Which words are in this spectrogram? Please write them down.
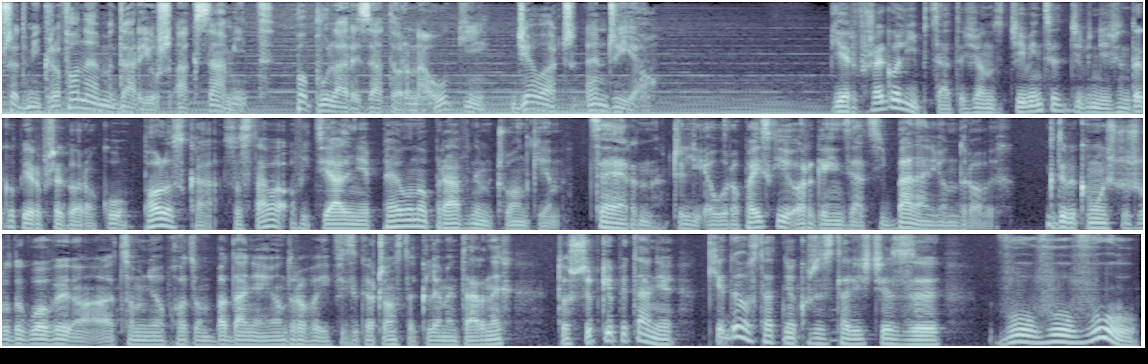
Przed mikrofonem Dariusz Aksamit, popularyzator nauki, działacz NGO. 1 lipca 1991 roku Polska została oficjalnie pełnoprawnym członkiem CERN, czyli Europejskiej Organizacji Badań Jądrowych. Gdyby komuś przyszło do głowy, a co mnie obchodzą badania jądrowe i fizyka cząstek elementarnych, to szybkie pytanie, kiedy ostatnio korzystaliście z www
